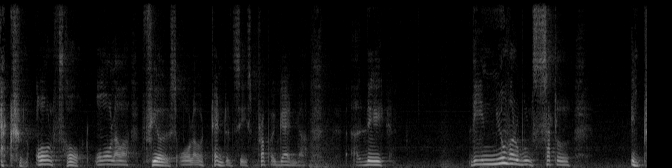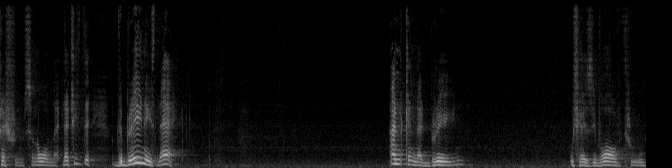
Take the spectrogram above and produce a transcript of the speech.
action, all thought, all our fears, all our tendencies, propaganda, the, the innumerable subtle impressions and all that. That is the, the brain is that. And can that brain, which has evolved through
